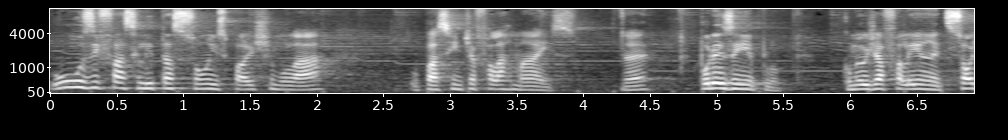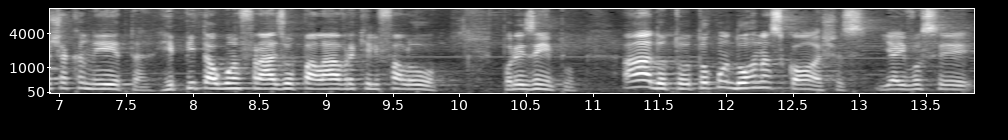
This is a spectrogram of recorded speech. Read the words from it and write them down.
Use facilitações para estimular o paciente a falar mais, né? Por exemplo, como eu já falei antes, solte a caneta, repita alguma frase ou palavra que ele falou. Por exemplo, ah, doutor, tô com dor nas costas. E aí você,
